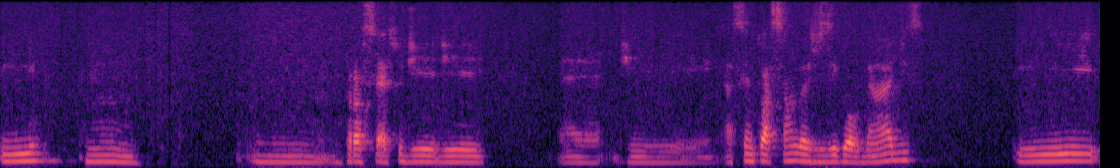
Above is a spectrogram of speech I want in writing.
e um, um processo de, de, é, de, acentuação das desigualdades e,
